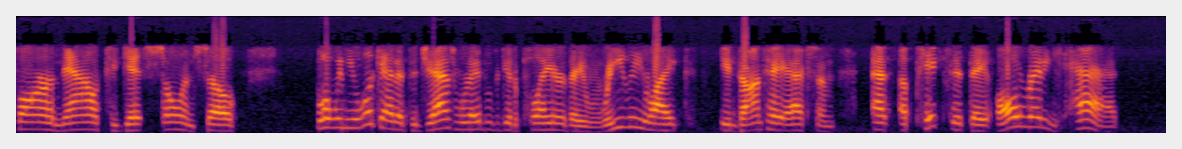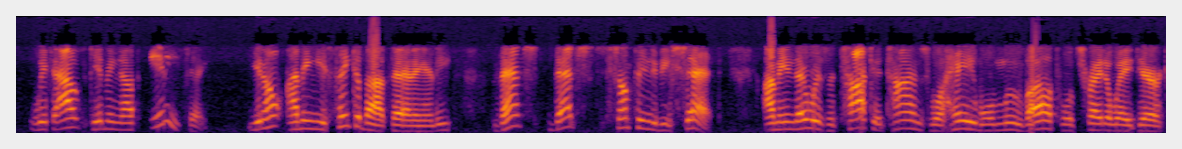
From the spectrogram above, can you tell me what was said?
farm now to get so and so. But when you look at it, the Jazz were able to get a player they really liked in Dante Exum at a pick that they already had without giving up anything. You know, I mean, you think about that, Andy. That's that's something to be said. I mean, there was a talk at times, well, hey, we'll move up, we'll trade away Derrick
